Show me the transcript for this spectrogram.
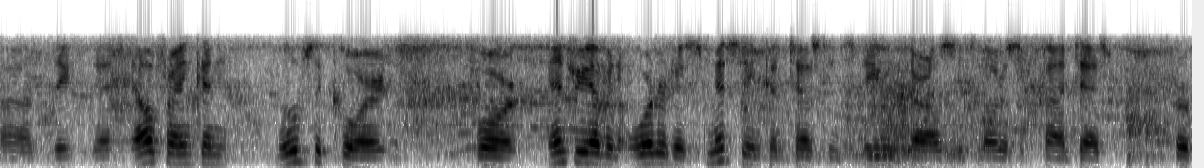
uh, the, that Al Franken moves the court for entry of an order dismissing contestant Stephen Carlson's notice of contest for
